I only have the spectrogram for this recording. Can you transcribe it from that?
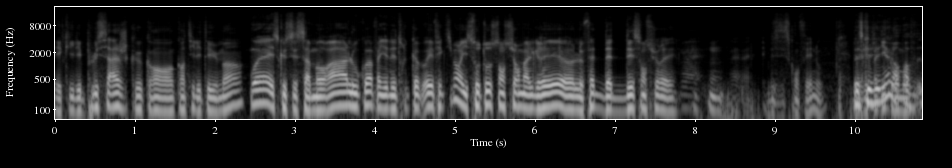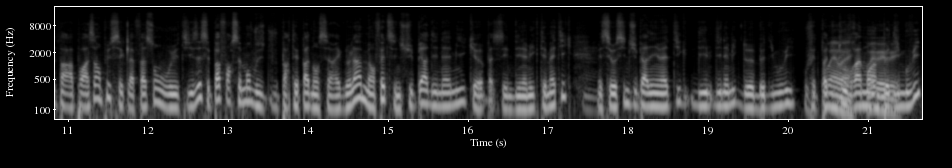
et qu'il est plus sage que quand, quand il était humain? Ouais, est-ce que c'est sa morale ou quoi? Enfin, il y a des trucs comme. ouais, effectivement, il s'auto-censure malgré euh, le fait d'être décensuré. Mm. Et C'est ce qu'on fait, nous. Mais ce qui est génial par rapport à ça, en plus, c'est que la façon dont vous l'utilisez, c'est pas forcément vous, vous partez pas dans ces règles-là, mais en fait, c'est une super dynamique. euh, que c'est une dynamique thématique, mais c'est aussi une super dynamique, dynamique de buddy movie. Vous faites pas Ouais, du tout ouais. vraiment Ouais, un ouais, buddy ouais. movie,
